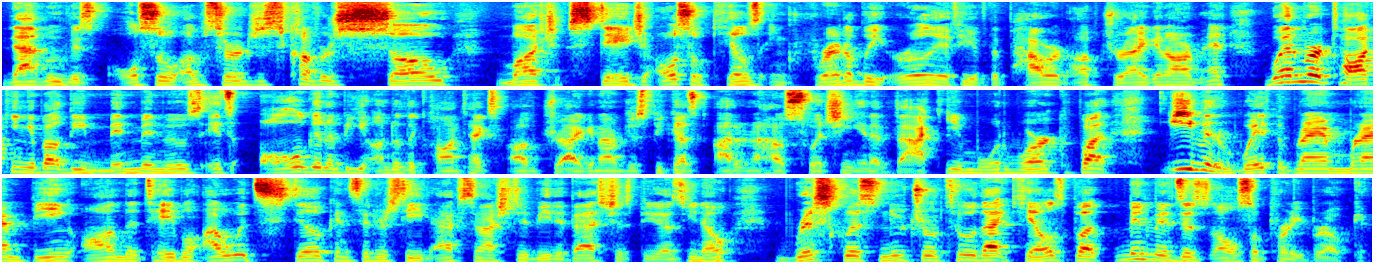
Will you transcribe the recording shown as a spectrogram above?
that move is also absurd. Just covers so much stage. It also kills incredibly early if you have the powered up Dragon Arm. And when we're talking about the Min Min moves, it's all going to be under the context of Dragon Arm just because I don't know how switching in a vacuum would work. But even with Ramram being on the table, I would still consider Steve F smash to be the best just because, you know, riskless neutral tool that kills, but Min Min's is also pretty broken.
